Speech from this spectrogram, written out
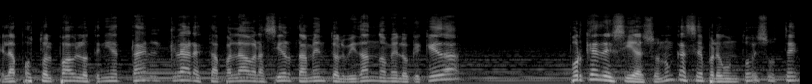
el apóstol Pablo tenía tan clara esta palabra, ciertamente olvidándome lo que queda. ¿Por qué decía eso? ¿Nunca se preguntó eso usted?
